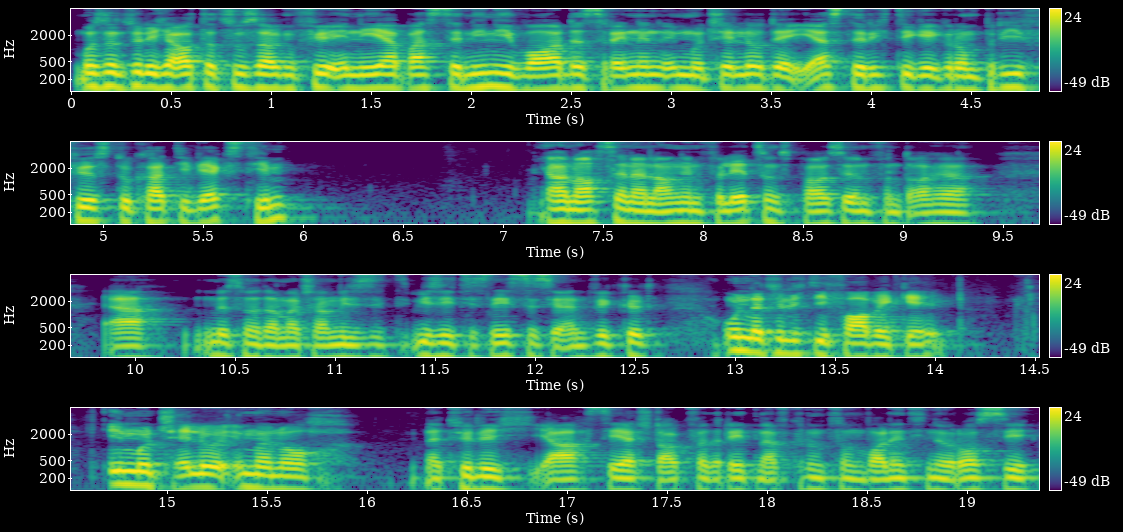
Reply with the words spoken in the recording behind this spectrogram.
Muss natürlich auch dazu sagen, für Enea Bastianini war das Rennen in Mugello der erste richtige Grand Prix fürs Ducati Werksteam. Ja, nach seiner langen Verletzungspause und von daher ja, müssen wir da mal schauen, wie sich, wie sich das nächstes Jahr entwickelt. Und natürlich die Farbe Gelb. In Mugello immer noch natürlich ja, sehr stark vertreten aufgrund von Valentino Rossi,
